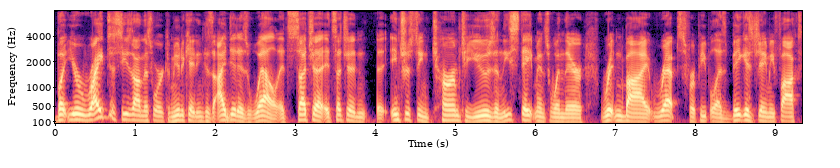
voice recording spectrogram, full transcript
But you're right to seize on this word communicating because I did as well. It's such a it's such an uh, interesting term to use, and these statements when they're written by reps for people as big as Jamie Foxx,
